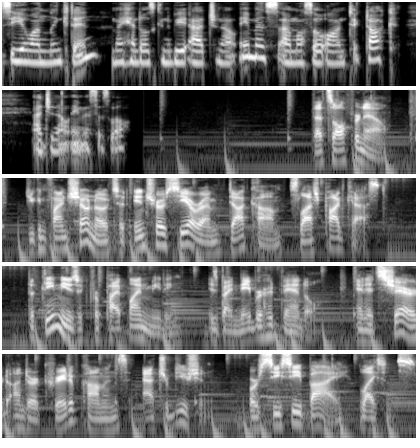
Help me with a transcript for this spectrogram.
CEO on LinkedIn. My handle is going to be at Janelle Amos. I'm also on TikTok at Janelle Amos as well. That's all for now. You can find show notes at introcrm.com slash podcast. The theme music for Pipeline Meeting is by Neighborhood Vandal, and it's shared under a Creative Commons Attribution, or CC BY license.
